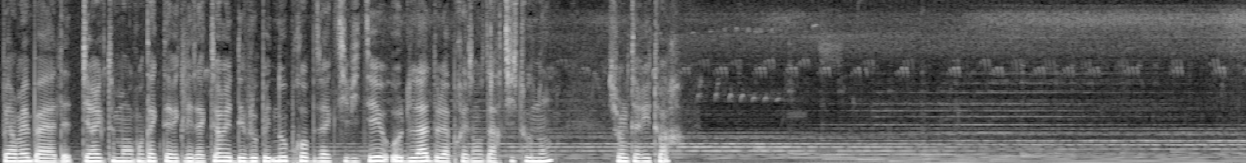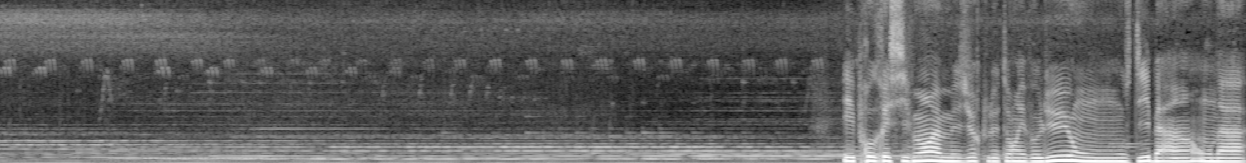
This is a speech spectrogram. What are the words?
permet bah, d'être directement en contact avec les acteurs et de développer nos propres activités au-delà de la présence d'artistes ou non sur le territoire. Et progressivement, à mesure que le temps évolue, on se dit, ben, on a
